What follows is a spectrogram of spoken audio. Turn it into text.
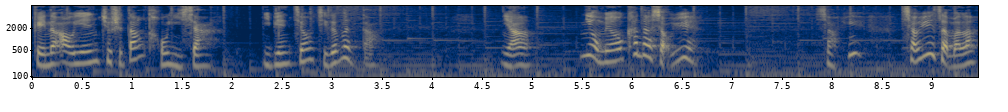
给那奥因就是当头一下，一边焦急的问道：“娘，你有没有看到小玉？小玉，小玉怎么了？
